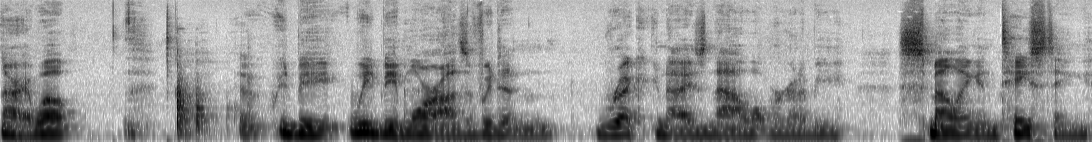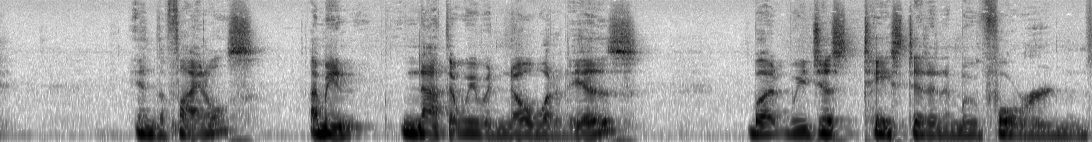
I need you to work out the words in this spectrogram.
All right. Well, we'd be we'd be morons if we didn't recognize now what we're going to be smelling and tasting in the finals. I mean, not that we would know what it is, but we just taste it and then move forward. And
